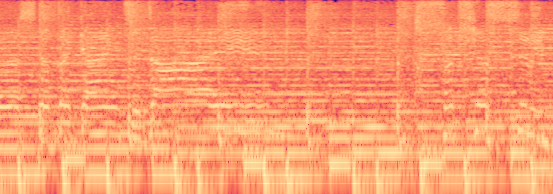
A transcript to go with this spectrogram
first of the gang to die such a silly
